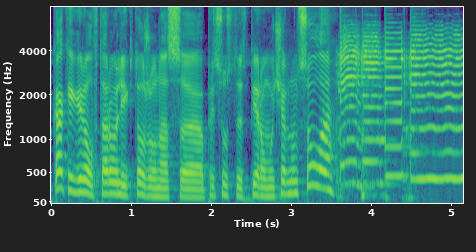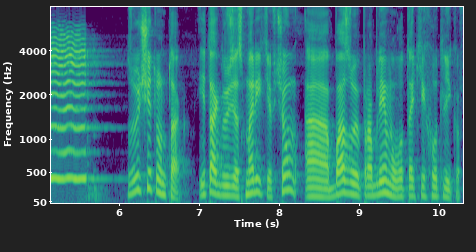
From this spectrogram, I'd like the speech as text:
Как я говорил, второй лик тоже у нас э, присутствует в первом учебном соло. Звучит он так. Итак, друзья, смотрите, в чем а, базовая проблема вот таких вот ликов.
